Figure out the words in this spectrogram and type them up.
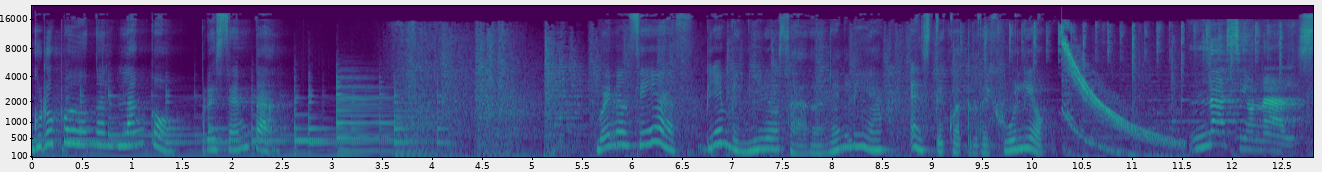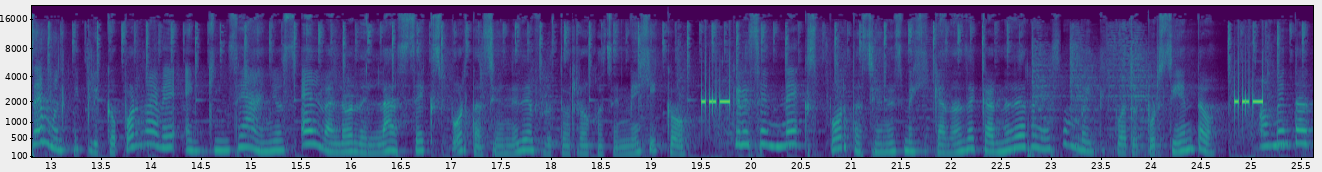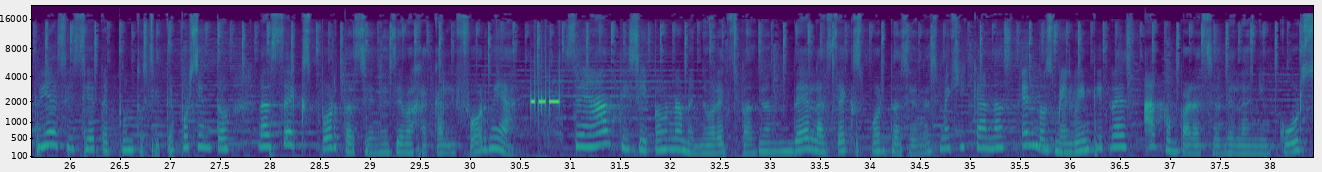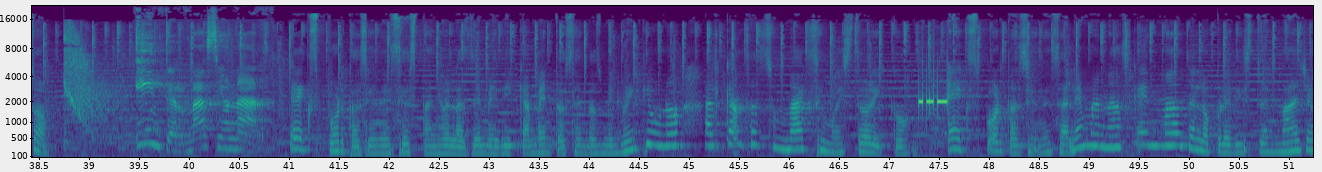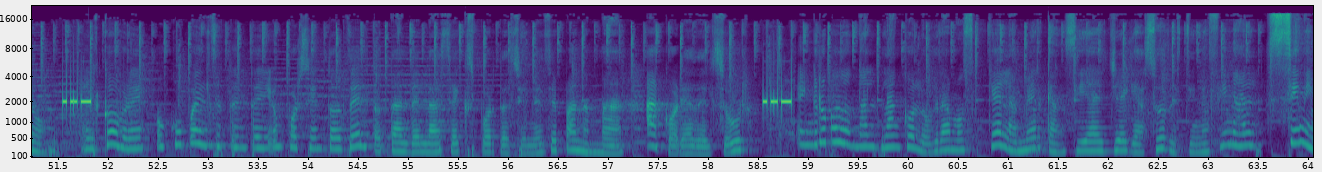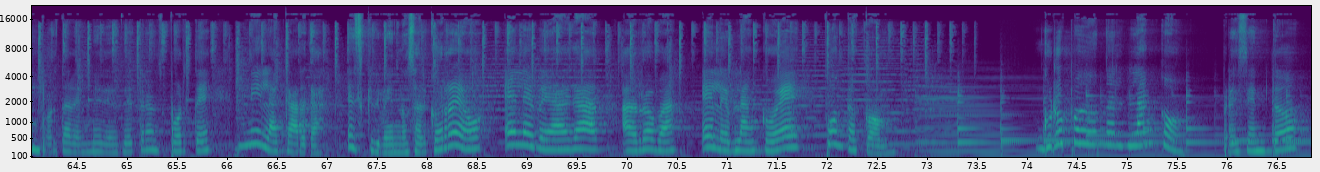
Grupo Donald Blanco presenta. Buenos días, bienvenidos a Don el Día este 4 de julio. Nacional. Se multiplicó por 9 en 15 años el valor de las exportaciones de frutos rojos en México. Crecen exportaciones mexicanas de carne de res un 24%. Aumenta 17.7% las exportaciones de Baja California. Se anticipa una menor expansión de las exportaciones mexicanas en 2023 a comparación del año en curso. Internacional. Exportaciones españolas de medicamentos en 2021 alcanzan su máximo histórico. Exportaciones alemanas caen más de lo previsto en mayo. El cobre ocupa el 71% del total de las exportaciones de Panamá a Corea del Sur. En Grupo Donald Blanco logramos que la mercancía llegue a su destino final sin importar el medio de transporte ni la carga. Escríbenos al correo lbagat.lblancoe.com. Grupo Donald Blanco presentó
